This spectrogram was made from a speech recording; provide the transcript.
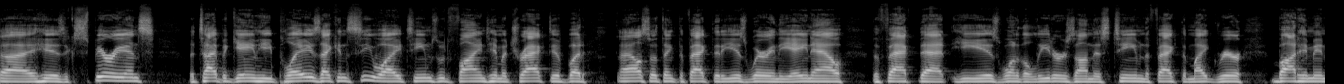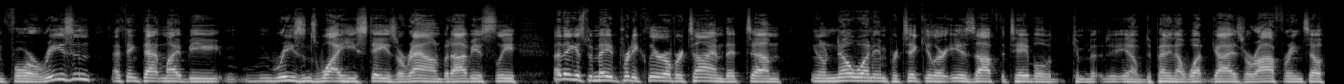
uh, his experience, the type of game he plays, I can see why teams would find him attractive. But I also think the fact that he is wearing the A now, the fact that he is one of the leaders on this team, the fact that Mike Grier bought him in for a reason, I think that might be reasons why he stays around. But obviously, I think it's been made pretty clear over time that. Um, you know, no one in particular is off the table, you know, depending on what guys are offering. So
